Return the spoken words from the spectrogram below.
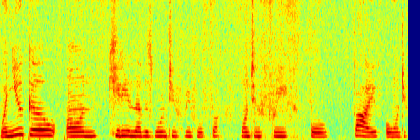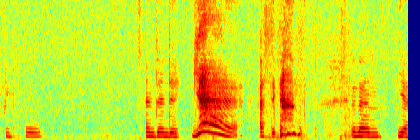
When you go on kitty Lovers 1, 2, 3, 4, 5, 1, 2, 3, 4, 5, or 1, 2, 3, 4, and then the yeah at the end, and then yeah,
